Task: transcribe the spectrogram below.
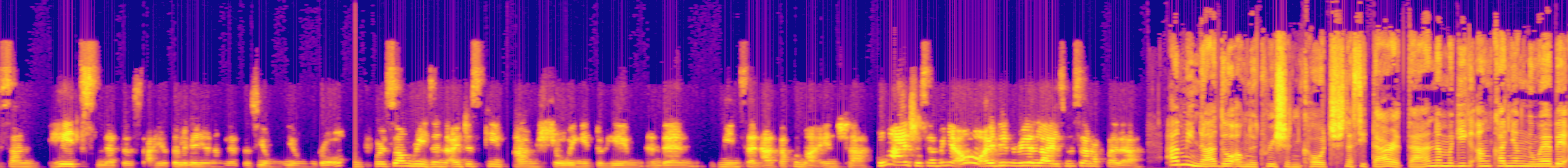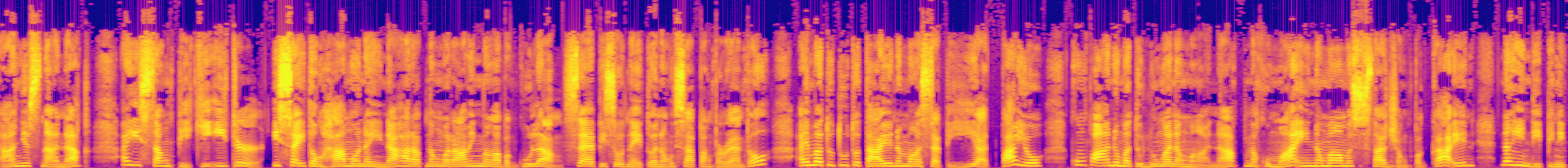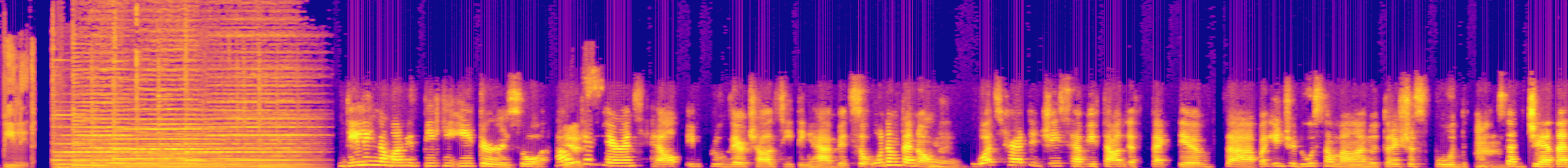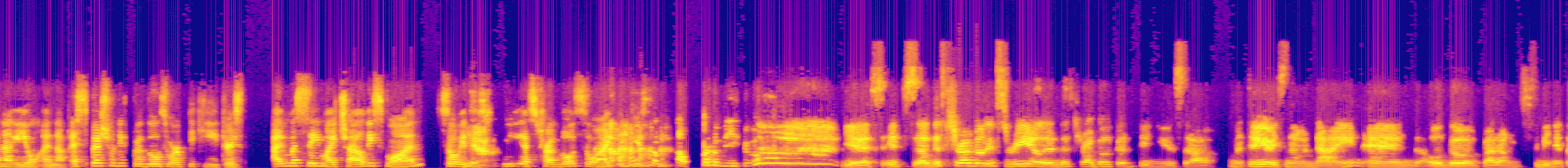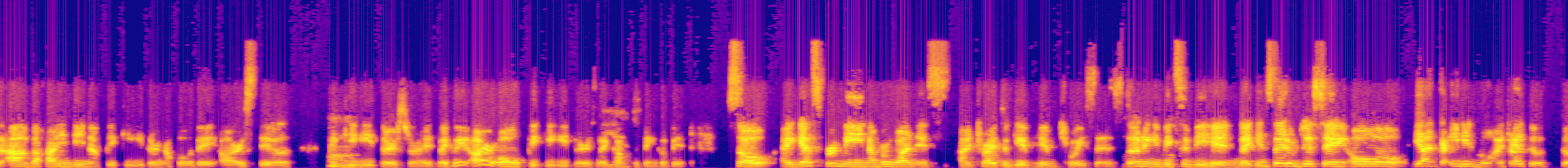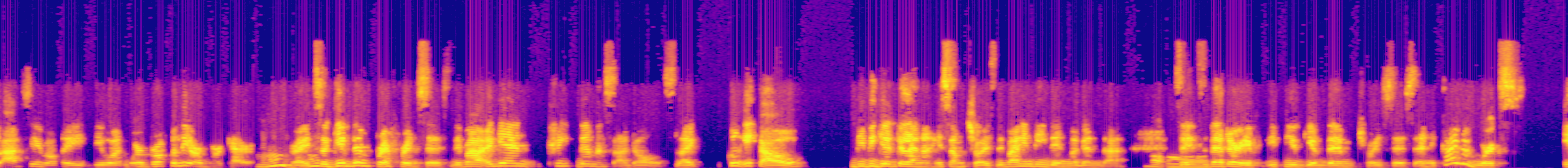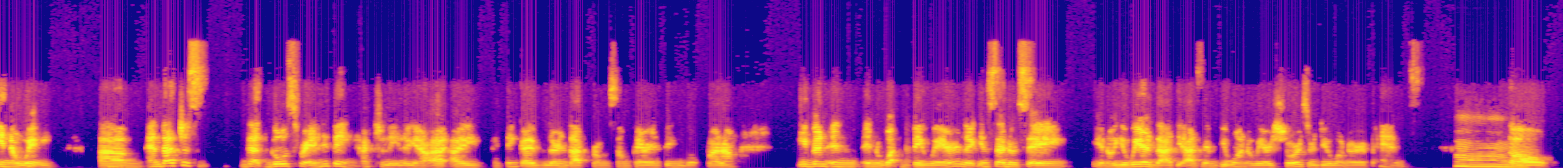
My son hates lettuce. Ayaw talaga niya ng lettuce, yung, yung raw. For some reason, I just keep um, showing it to him. And then, minsan ata kumain siya. Kumain siya, sabi niya, oh, I didn't realize, masarap pala. Aminado ang nutrition coach na si Taratan na maging ang kanyang 9 anyos na anak ay isang picky eater. Isa itong hamon na hinaharap ng maraming mga magulang. Sa episode na ito ng Usapang Parental, ay matututo tayo ng mga strategiya at payo kung paano matulungan ang mga anak na kumain ng mga masustansyang pagkain nang hindi pinipilit. dealing naman with picky eaters. So, how Yes. can parents help improve their child's eating habits? So, unang tanong, Mm. what strategies have you found effective sa pag-introduce ng mga nutritious food sa dieta ng iyong anak, especially for those who are picky eaters? I must say my child is one, so it's Yeah. really a struggle. So, I can use some help from you. yes, it's uh, the struggle is real and the struggle continues. Uh, Mateo is now nine, and although parang sabihin nito, ah, baka hindi na picky eater nako, they are still picky Mm. eaters, right? Like we are all picky eaters, like come to think of it. So I guess for me, number one is I try to give him choices. So anong ibig sabihin? Like instead of just saying, oh, yan, kainin mo, I try to to ask him, okay, do you want more broccoli or more carrot? Mm, right? So give them preferences, 'di ba? Again, treat them as adults. Like kung ikaw bibigyan ka lang ng isang choice, 'di ba? Hindi din maganda. Oo. So it's better if if you give them choices and it kind of works in a way. Um and that just that goes for anything actually. Like, you know, I I I think I've learned that from some parenting book. Parang even in in what they wear, like instead of saying, you know, you wear that, you ask them, do you want to wear shorts or do you want to wear pants? Mm. So,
